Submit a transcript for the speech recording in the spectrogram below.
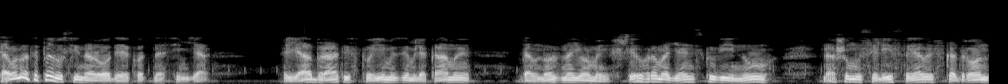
Та воно тепер усі народи, як одна сім'я. Я, брат, із твоїми земляками давно знайомий. Ще в громадянську війну в нашому селі стояв ескадрон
